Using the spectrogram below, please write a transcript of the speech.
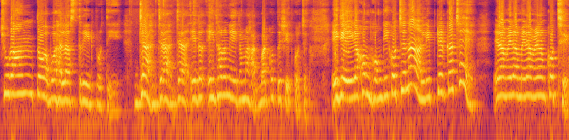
চূড়ান্ত অবহেলা স্ত্রীর প্রতি। যা যা যা, এই- ধরনের এই আমার হাত বার করতে শীত করছে। এই যে এইরকম ভঙ্গি করছে না লিফটের কাছে, এরাম এরাম এরাম এরাম করছে।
